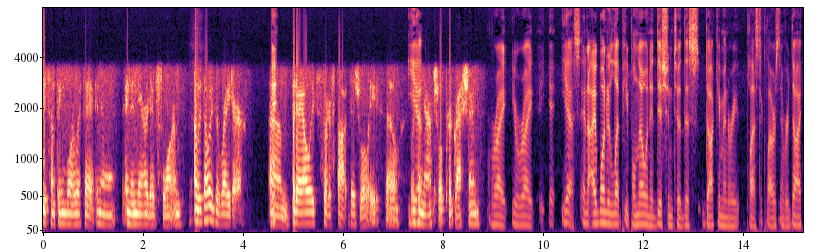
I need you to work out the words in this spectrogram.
do something more with it in a in a narrative form. I was always a writer, um, but I always sort of thought visually, so it was yeah. a natural progression. Right, you're right. Yes, and I wanted to let people know, in addition to this documentary, "Plastic Flowers Never Die,"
